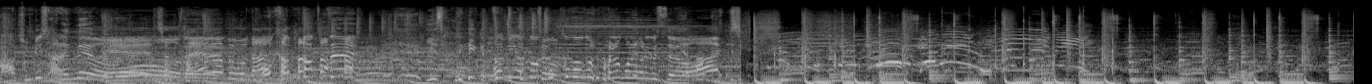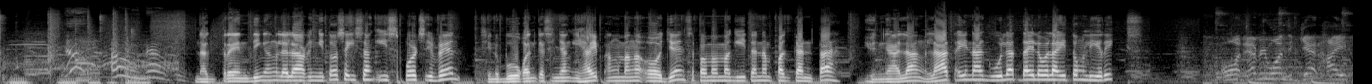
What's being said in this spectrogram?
아 준비 잘했네요. 예, 참 다양한 부분 나. 어 감독들 이상하게 이상이가 또 콧구멍을 벌렁벌렁거리고 있어요. 아, Nag-trending ang lalaking ito sa isang esports event. Sinubukan kasi niyang i-hype ang mga audience sa pamamagitan ng pagkanta. Yun nga lang, lahat ay nagulat dahil wala itong lyrics. I want everyone to get hype,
